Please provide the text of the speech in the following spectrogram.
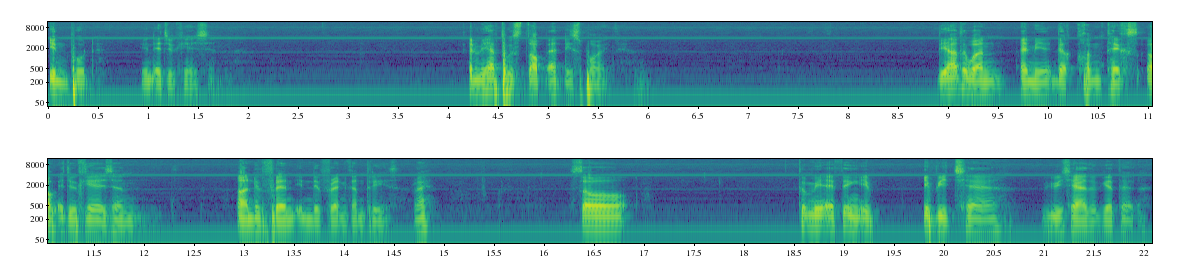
input in education. And we have to stop at this point. The other one, I mean, the context of education are different in different countries, right? So, to me, I think if if we share, we share together,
